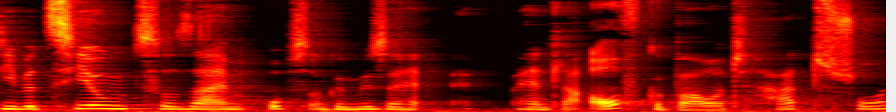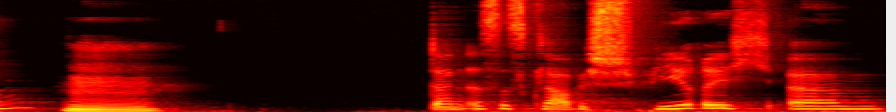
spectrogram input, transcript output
die Beziehung zu seinem Obst- und Gemüsehändler aufgebaut hat schon, Mhm. dann ist es, glaube ich, schwierig ähm,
